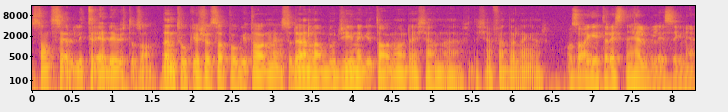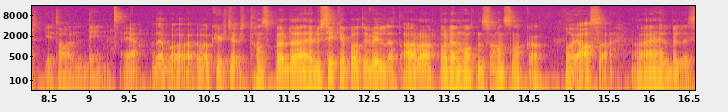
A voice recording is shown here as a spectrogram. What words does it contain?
sånn, ser litt 3D ut. og sånn. Den tok jeg selvsagt på gitaren min, så det er en Lamborghini-gitar nå. Det er ikke en, det er ikke en Fender lenger. Og så har gitaristen i Hellbilly signert gitaren din. Ja, Det var, det var kult gjort. Han spurte er du sikker på at du vil dette da, på den måten som han snakka. Å ja, sa jeg. Det er Hellbillys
